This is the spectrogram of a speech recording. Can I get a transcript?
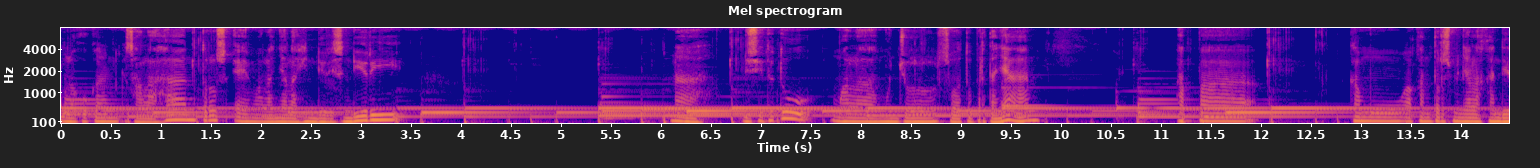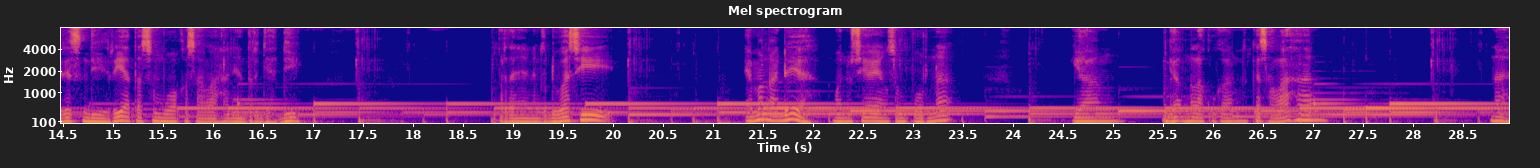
Melakukan kesalahan terus eh malah nyalahin diri sendiri. Nah di situ tuh malah muncul suatu pertanyaan. Apa kamu akan terus menyalahkan diri sendiri atas semua kesalahan yang terjadi? Pertanyaan yang kedua sih emang ada ya manusia yang sempurna yang nggak melakukan kesalahan. Nah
